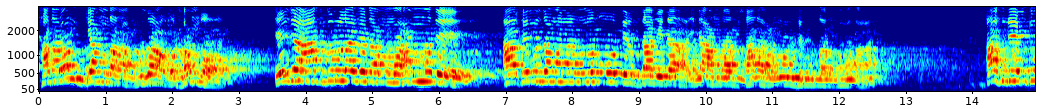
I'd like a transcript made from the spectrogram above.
সাধারণ জ্ঞান দ্বারা বোঝা অসম্ভব। এই যে আব্দুল্লাহ বেটা মোহাম্মদের আখেরি জামানার নবতের দাবিদার, এটা আমরা সাধারণ মানুষের বোঝার ক্ষমতা নাই। আপনি একটু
